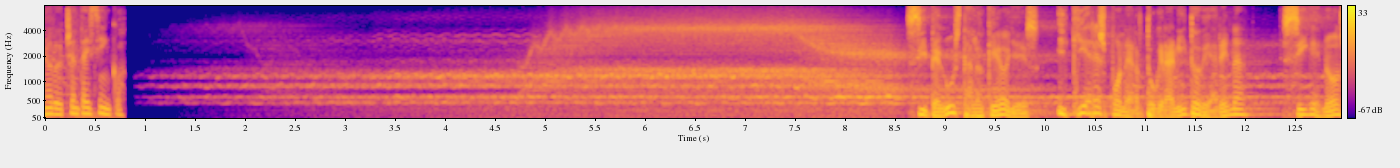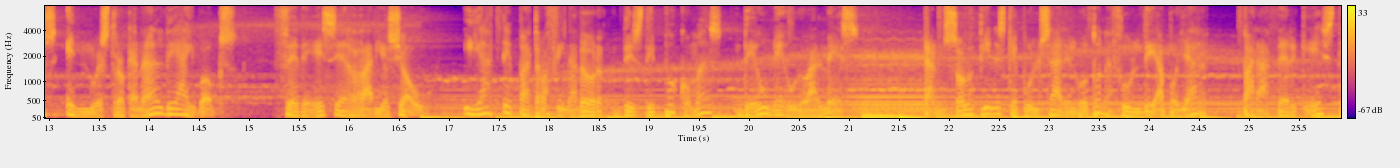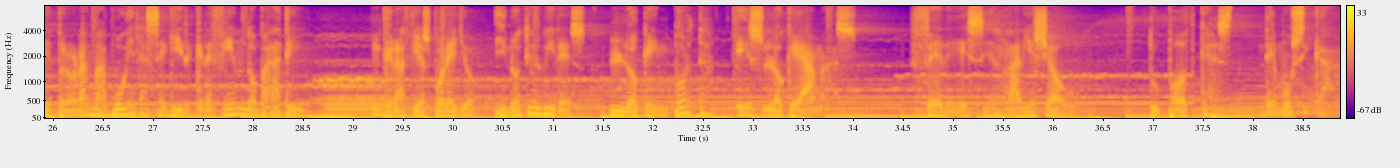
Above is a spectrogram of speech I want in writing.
906985. Si te gusta lo que oyes y quieres poner tu granito de arena, síguenos en nuestro canal de iBox, CDS Radio Show, y hazte patrocinador desde poco más de un euro al mes. Tan solo tienes que pulsar el botón azul de apoyar para hacer que este programa pueda seguir creciendo para ti. Gracias por ello y no te olvides, lo que importa es lo que amas. CDS Radio Show, tu podcast de música.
